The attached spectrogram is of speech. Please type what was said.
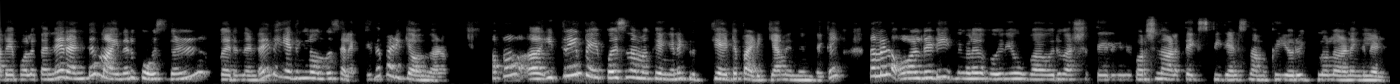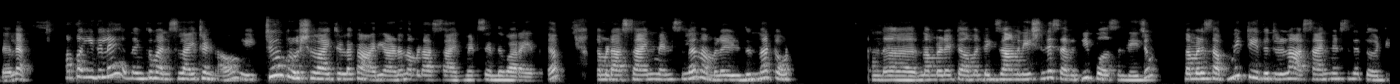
അതേപോലെ തന്നെ രണ്ട് മൈനർ കോഴ്സുകൾ വരുന്നുണ്ട്. ഏതെങ്കിലും ഒന്ന് സെലക്ട് ചെയ്ത് പഠിക്കാവുന്നതാണ്. അപ്പോൾ ഇത്രയും പേപ്പേഴ്സ് നമുക്ക് എങ്ങനെ കൃത്യമായിട്ട് പഠിക്കാം എന്നുണ്ടെങ്കിൽ നമ്മൾ ഓൾറെഡി നിങ്ങൾ ഒരു ഒരു വർഷത്തെ അല്ലെങ്കിൽ കുറച്ച് നാളത്തെ എക്സ്പീരിയൻസ് നമുക്ക് ഈ ഒരു ഇഗ്നോ ലേണിംഗിൽ ഉണ്ട് അല്ലെ? അപ്പൊ ഇതിൽ നിങ്ങൾക്ക് മനസ്സിലായിട്ടുണ്ടാവും ഏറ്റവും ക്രൂഷ്യൽ ആയിട്ടുള്ള കാര്യമാണ് നമ്മുടെ അസൈൻമെന്റ്സ് എന്ന് പറയുന്നത്. നമ്മുടെ അസൈൻമെന്റ്സിൽ നമ്മൾ എഴുതുന്ന നമ്മുടെ ടേം ആൻഡ് എക്സാമിനേഷന്റെ സെവന്റി പെർസെന്റേജും നമ്മൾ സബ്മിറ്റ് ചെയ്തിട്ടുള്ള അസൈൻമെന്റ്സിന്റെ തേർട്ടി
